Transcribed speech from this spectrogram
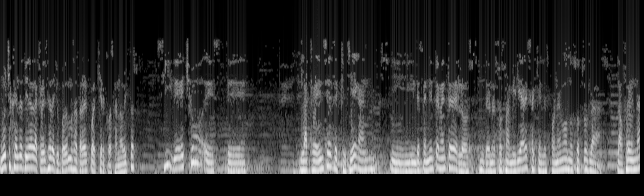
mucha gente tiene la creencia de que podemos atraer cualquier cosa, ¿no, Víctor? Sí, de hecho, este la creencia es de que llegan y independientemente de los de nuestros familiares a quienes ponemos nosotros la, la ofrenda,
